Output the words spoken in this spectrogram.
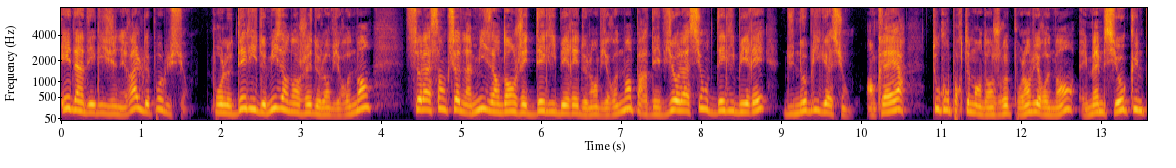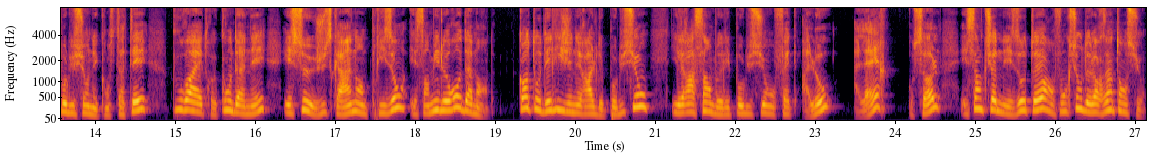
et d'un délit général de pollution. Pour le délit de mise en danger de l'environnement, cela sanctionne la mise en danger délibérée de l'environnement par des violations délibérées d'une obligation. En clair, tout comportement dangereux pour l'environnement, et même si aucune pollution n'est constatée, pourra être condamné, et ce jusqu'à un an de prison et 100 000 euros d'amende. Quant au délit général de pollution, il rassemble les pollutions faites à l'eau, à l'air, au sol, et sanctionne les auteurs en fonction de leurs intentions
